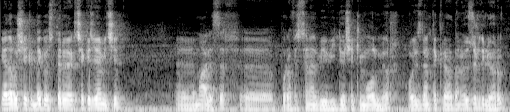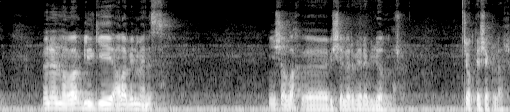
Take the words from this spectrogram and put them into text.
Ya da bu şekilde göstererek çekeceğim için eee, maalesef eee, profesyonel bir video çekimi olmuyor. O yüzden tekrardan özür diliyorum. Önemli olan bilgiyi alabilmeniz. İnşallah eee, bir şeyleri verebiliyorumdur. Çok teşekkürler.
